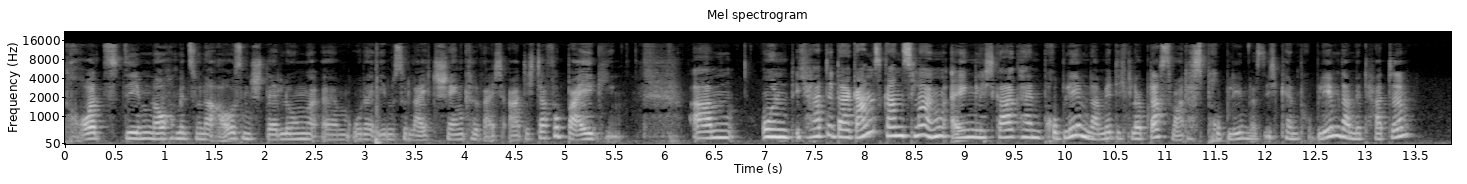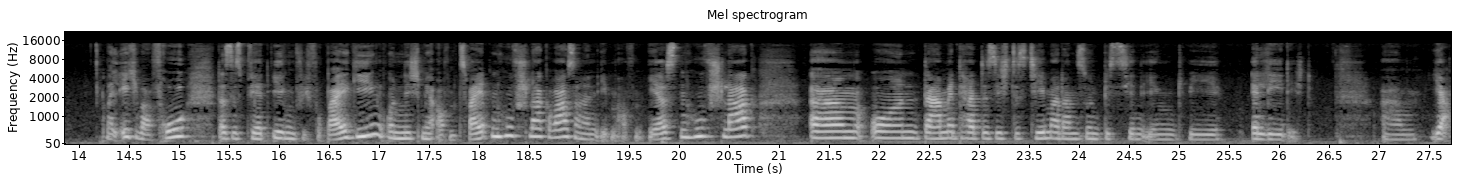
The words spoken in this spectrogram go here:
trotzdem noch mit so einer Außenstellung ähm, oder eben so leicht schenkelweichartig da vorbeiging. Ähm, und ich hatte da ganz, ganz lang eigentlich gar kein Problem damit. Ich glaube, das war das Problem, dass ich kein Problem damit hatte weil ich war froh, dass das Pferd irgendwie vorbeiging und nicht mehr auf dem zweiten Hufschlag war, sondern eben auf dem ersten Hufschlag. Ähm, und damit hatte sich das Thema dann so ein bisschen irgendwie erledigt. Ähm, ja,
